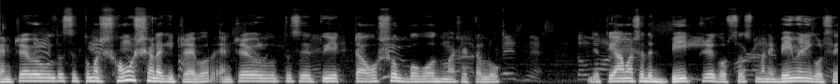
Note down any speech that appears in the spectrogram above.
এন্ড ড্রাইভার বলতেছে, তোমার সমস্যাটা কি ড্রাইভার এন্ড ড্রাইভার বলতেছে, তুই একটা অসভ্য বদমাস একটা লোক। যে তুই আমার সাথে বেট বেট্রে করছস মানে বেমানি করছে।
